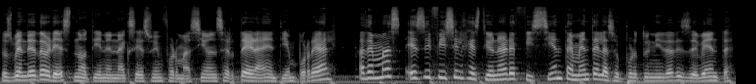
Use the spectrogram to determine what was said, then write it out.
Los vendedores no tienen acceso a información certera en tiempo real. Además, es difícil gestionar eficientemente las oportunidades de venta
